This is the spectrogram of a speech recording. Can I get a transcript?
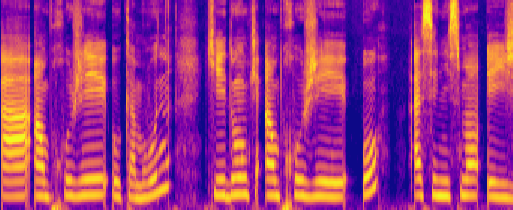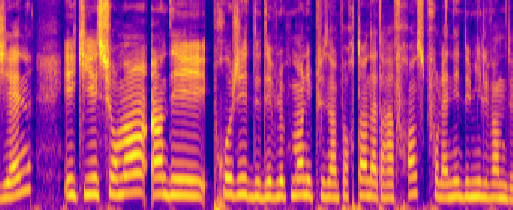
à un projet au Cameroun qui est donc un projet eau assainissement et hygiène, et qui est sûrement un des projets de développement les plus importants d'ADRA France pour l'année 2022.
